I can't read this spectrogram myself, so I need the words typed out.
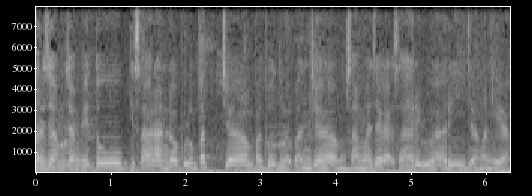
berjam-jam itu kisaran 24 jam 48 jam sama aja kayak sehari dua hari jangan ya.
